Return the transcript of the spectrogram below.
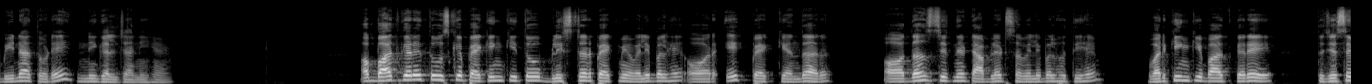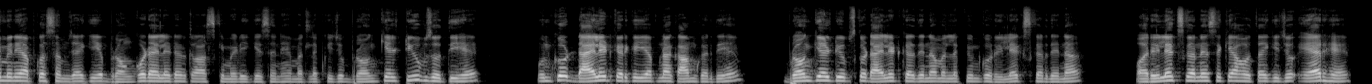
बिना तोड़े निगल जानी है। अब बात करें तो उसके पैकिंग की तो ब्लिस्टर पैक में अवेलेबल है और एक पैक के अंदर और दस जितने टैबलेट्स अवेलेबल होती है। वर्किंग की बात करें तो जैसे मैंने आपको समझाया कि ये ब्रोंकोडाइलेटर क्लास की मेडिकेशन है मतलब कि जो ब्रोंकियल ट्यूब्स होती है, उनको डायलेट करके ये अपना काम करती है। ब्रोंकियल ट्यूब्स को डायलेट कर देना मतलब कि उनको रिलैक्स कर देना और रिलैक्स करने से क्या होता है कि जो एयर है,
